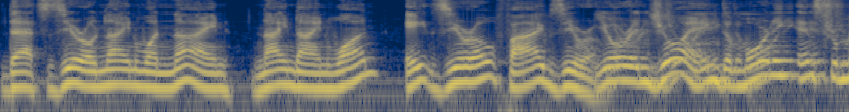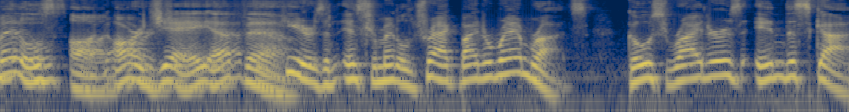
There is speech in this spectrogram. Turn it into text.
That's 0919-991-8050. You're enjoying the morning instrumentals on RJFM. Here's an instrumental track by the Ramrods, Ghost Riders in the Sky.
